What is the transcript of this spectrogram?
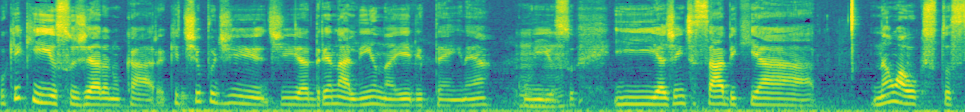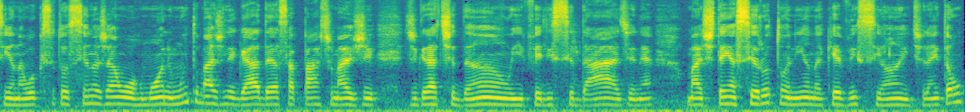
O que que isso gera no cara? Que tipo de, de adrenalina ele tem, né? Com Uhum. isso. E a gente sabe que a não a oxitocina, a oxitocina já é um hormônio muito mais ligado a essa parte mais de, de gratidão e felicidade, né? Mas tem a serotonina que é viciante, né? Então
